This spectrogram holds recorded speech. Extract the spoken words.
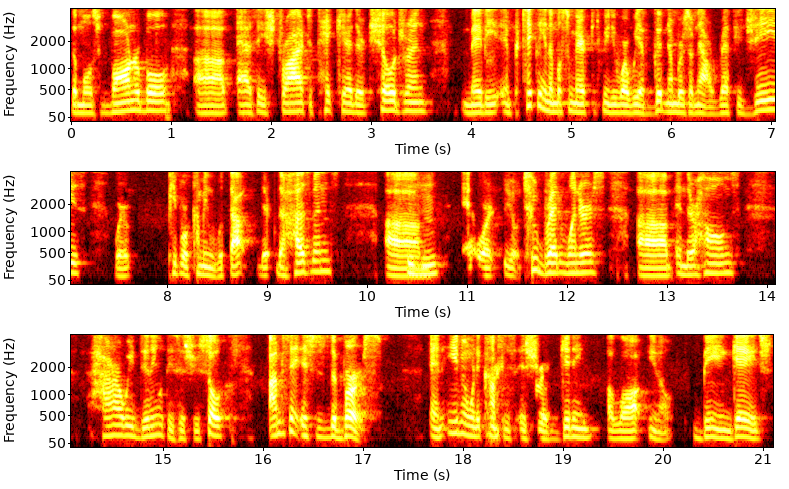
the most vulnerable uh, as they strive to take care of their children. Maybe, and particularly in the Muslim American community, where we have good numbers of now refugees, where people are coming without their, their husbands um, mm-hmm. or you know two breadwinners um, in their homes how are we dealing with these issues so i'm saying it's diverse and even when it comes to this issue of getting a law you know being engaged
